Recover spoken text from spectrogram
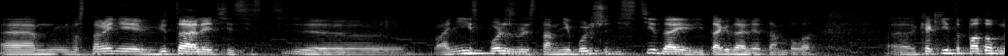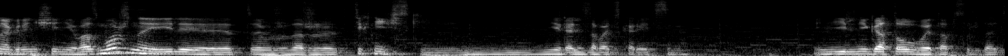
э, восстановления Vitality, э, они использовались там не больше 10, да, и, и так далее там было. Э, какие-то подобные ограничения возможны или это уже даже технически не реализовать с корейцами? Или не готовы это обсуждать?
